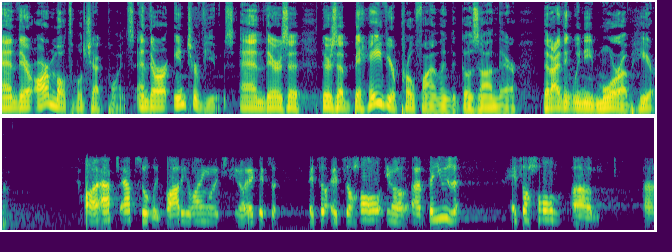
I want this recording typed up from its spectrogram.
and there are multiple checkpoints and there are interviews and there's a there's a behavior profiling that goes on there that I think we need more of here. Oh, absolutely. Body language, you know, it, it's a it's a it's a whole, you know, uh, they use it. It's a whole um, uh,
